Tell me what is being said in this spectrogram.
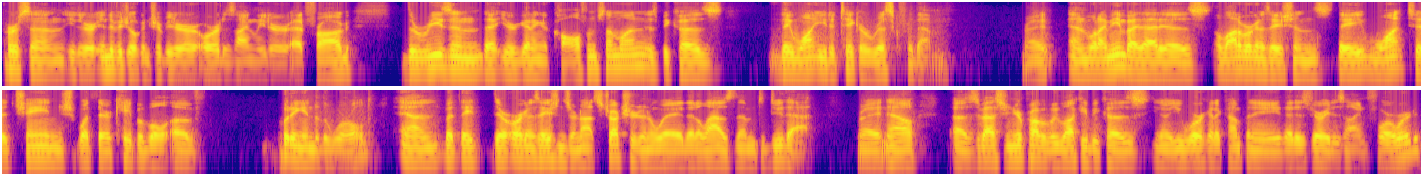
person, either individual contributor or a design leader at Frog, the reason that you're getting a call from someone is because they want you to take a risk for them right? And what I mean by that is a lot of organizations they want to change what they're capable of putting into the world and but they their organizations are not structured in a way that allows them to do that right now uh, sebastian you're probably lucky because you know you work at a company that is very design forward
